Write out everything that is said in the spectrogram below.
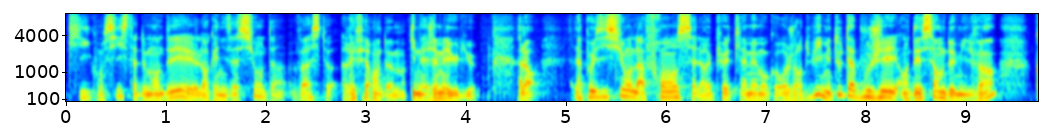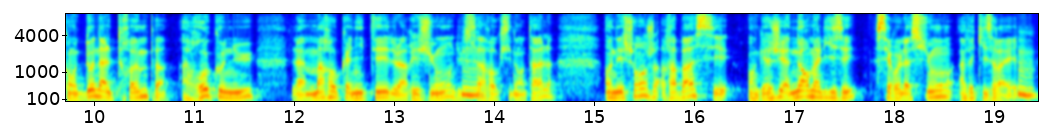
qui consiste à demander l'organisation d'un vaste référendum qui n'a jamais eu lieu. Alors, la position de la France, elle aurait pu être la même encore aujourd'hui, mais tout a bougé en décembre 2020 quand Donald Trump a reconnu la marocanité de la région du mmh. Sahara occidental. En échange, Rabat s'est engagé à normaliser ses relations avec Israël. Mmh.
